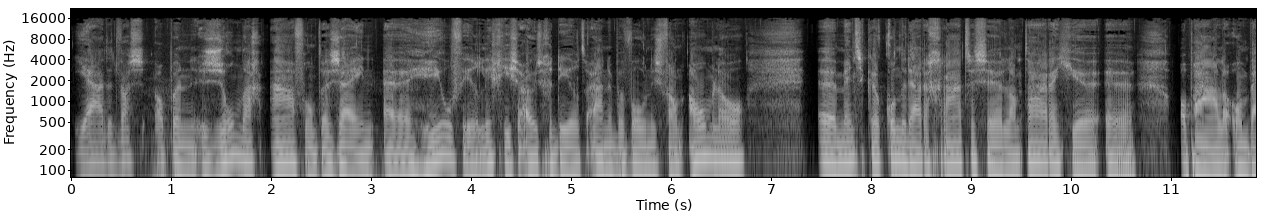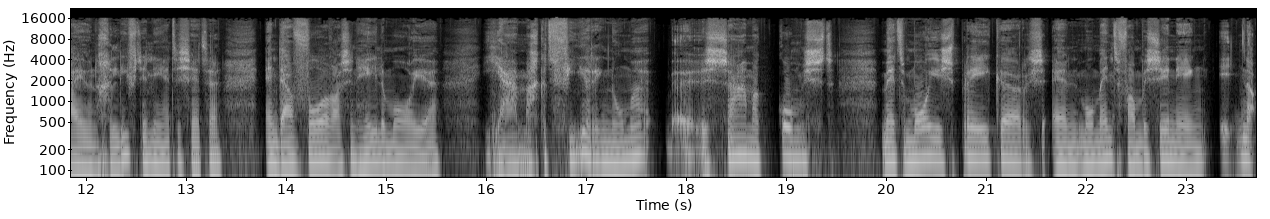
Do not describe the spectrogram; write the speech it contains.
Ja, dat was op een zondagavond. Er zijn eh, heel veel lichtjes uitgedeeld aan de bewoners van Almelo. Eh, mensen konden daar een gratis eh, lantaarntje ophalen om bij hun geliefde neer te zetten. En daarvoor was een hele mooie, ja, mag ik het viering noemen? Samenkomst met mooie sprekers en momenten van bezinning. Ik, nou,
